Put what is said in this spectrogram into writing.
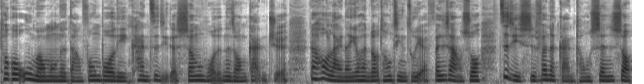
透过雾蒙蒙的挡风玻璃看自己的生活的那种感觉。那后来呢，有很多通勤族也分享说自己十分的感同身受，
